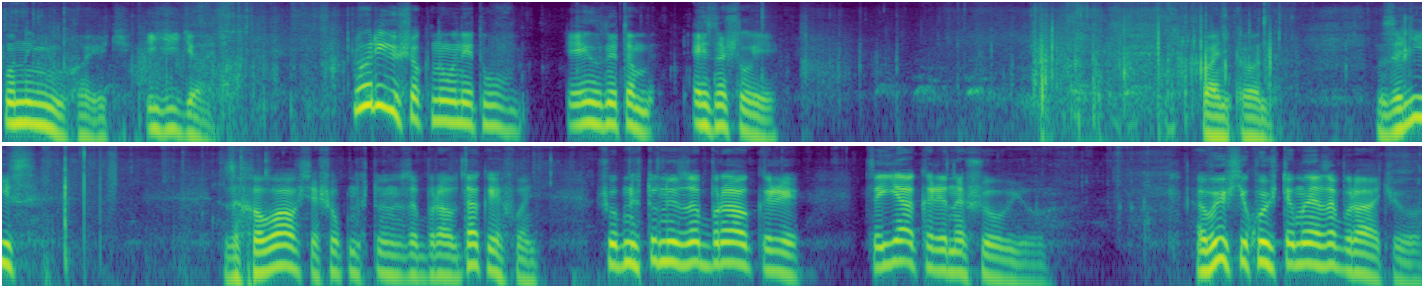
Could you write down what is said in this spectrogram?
вони нюхають і їдять. Ну, рішок, ну вони тут, вони там і знайшли. Панька он заліз, заховався, щоб ніхто не забрав. Так, Фань? Щоб ніхто не забрав, каже, це я каже, знайшов його. А ви всі хочете мене забрати його.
